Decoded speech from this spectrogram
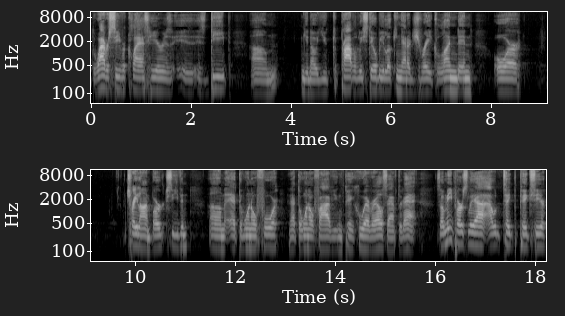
the wide receiver class here is is, is deep. Um, you know, you could probably still be looking at a Drake London or Treylon Burks even um, at the 104. And at the 105, you can pick whoever else after that. So me personally, I, I would take the picks here.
